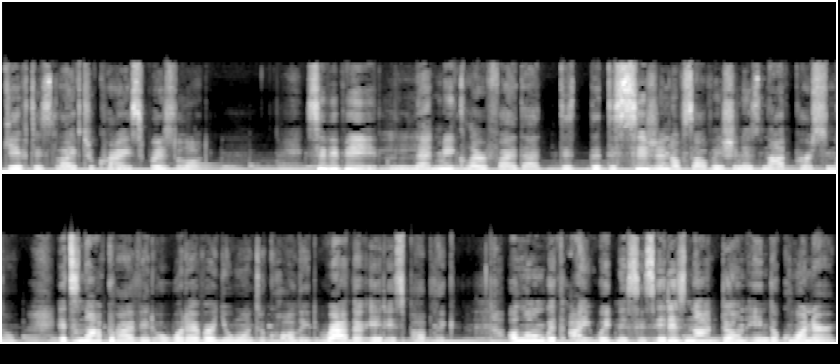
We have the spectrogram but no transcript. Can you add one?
gave his life to Christ. Praise the Lord. CVP, let me clarify that the decision of salvation is not personal. It's not private or whatever you want to call it. Rather, it is public. Along with eyewitnesses, it is not done in the corner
